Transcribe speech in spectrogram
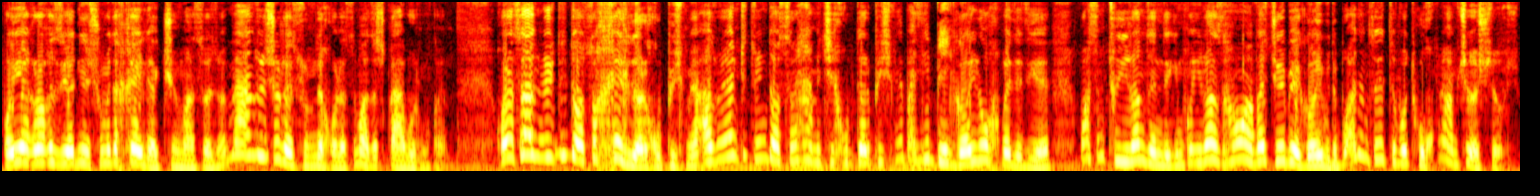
با یه اقراق زیادی نشون بده خیلی از کیومرث ساز منظورش رسونده خلاصه ما ازش قبول می‌کنیم. خلاصه از اونجوری داستان خیلی داره خوب پیش میاد. از اونجایی که تو این داستان همه چی خوب داره پیش میاد بعد یه بگاهی رخ بده دیگه. ما اصلا تو ایران زندگی می‌کنیم. ایران از همون اول جای بگاهی بوده. باید این اتفاق تخمی همیشه داشته باشه.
